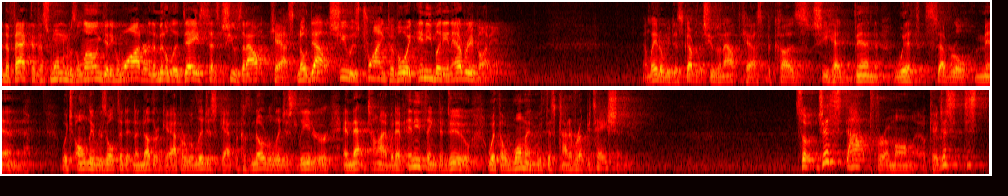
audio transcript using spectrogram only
And the fact that this woman was alone getting water in the middle of the day says that she was an outcast. No doubt she was trying to avoid anybody and everybody. And later we discovered that she was an outcast because she had been with several men, which only resulted in another gap, a religious gap, because no religious leader in that time would have anything to do with a woman with this kind of reputation. So just stop for a moment, okay? Just, just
